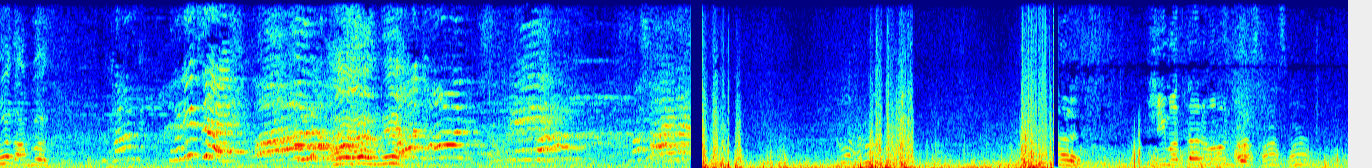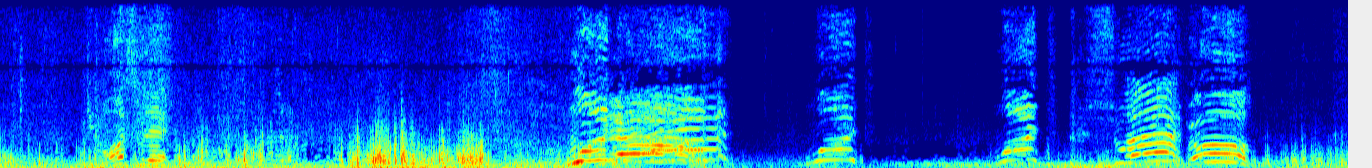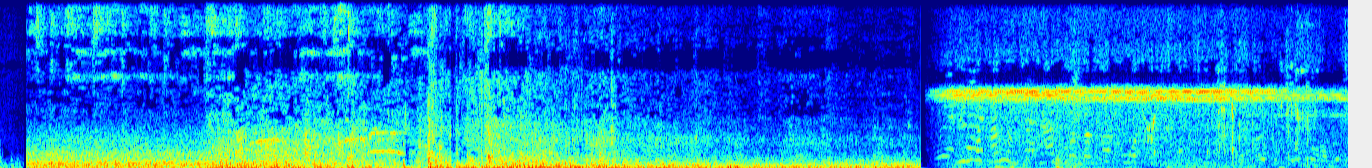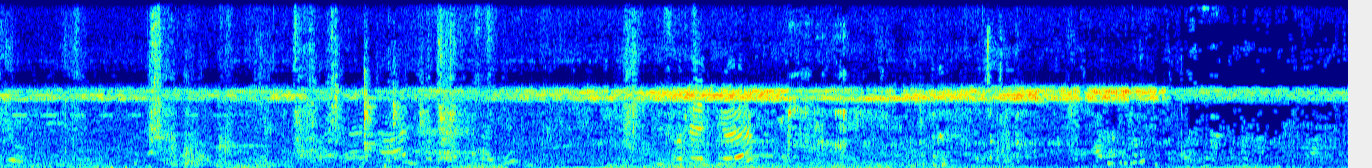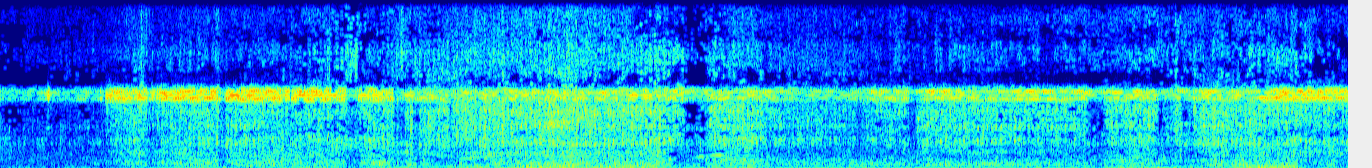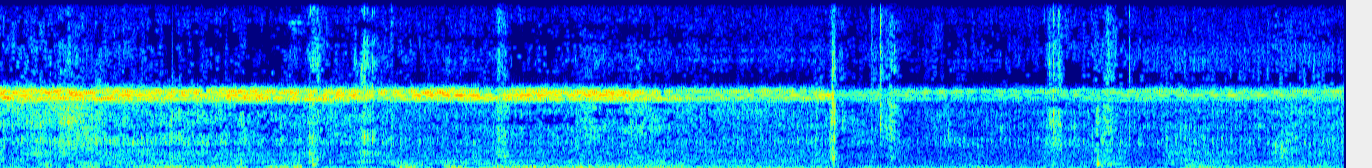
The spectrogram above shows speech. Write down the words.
good I'm good هم پلیسه ايه ايه منيح هون هون شي مطن هون خلاص خلاص ما هون سوري What? What? What? شو هاد؟ Ôte à Dieu.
